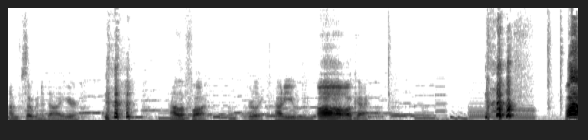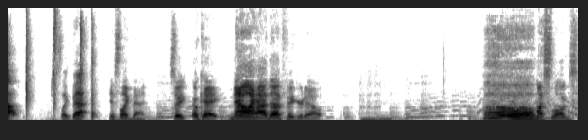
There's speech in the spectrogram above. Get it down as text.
I'm so gonna die here. How the fuck? Really? How do you. Oh, okay. wow! Just like that. Just like that. So, okay, now I have that figured out. Oh, my slugs.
